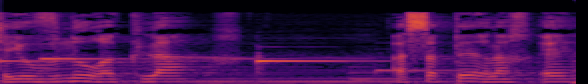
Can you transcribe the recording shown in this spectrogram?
שיובנו רק לך, אספר לך איך,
